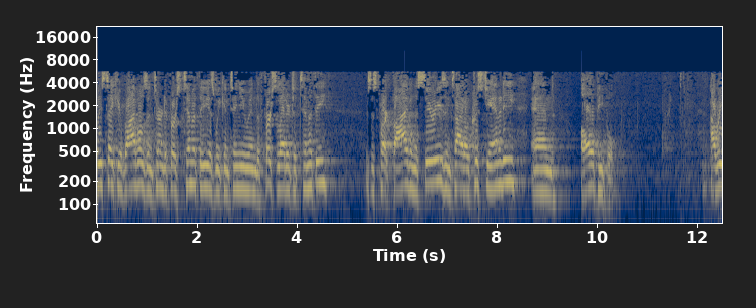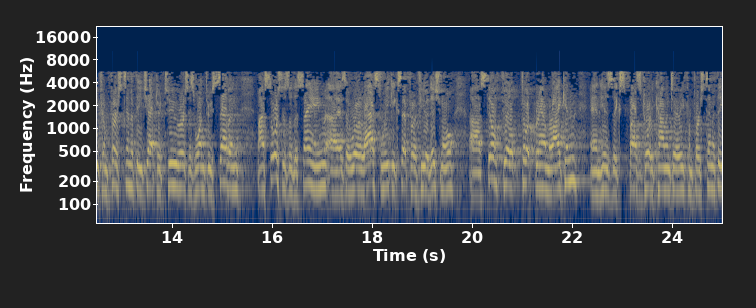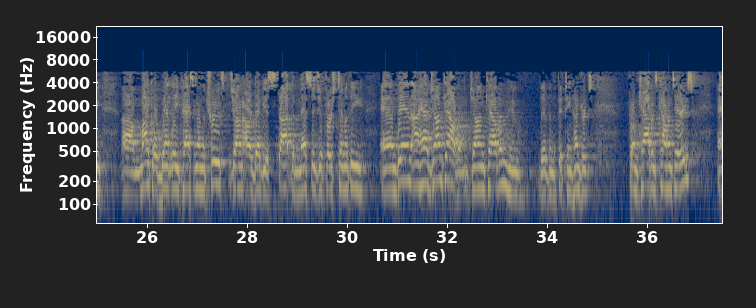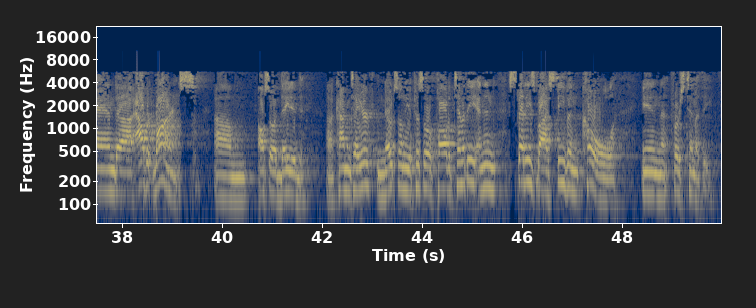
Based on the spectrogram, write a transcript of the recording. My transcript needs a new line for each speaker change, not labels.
Please take your Bibles and turn to 1 Timothy as we continue in the first letter to Timothy. This is part 5 in the series entitled Christianity and All People. I'll read from 1 Timothy chapter 2 verses 1 through 7. My sources are the same uh, as they were last week except for a few additional. Uh, still Philip Graham Ryken and his expository commentary from 1 Timothy. Uh, Michael Bentley passing on the truth. John R.W. Stott, the message of 1 Timothy. And then I have John Calvin. John Calvin, who lived in the 1500s, from Calvin's commentaries. And uh, Albert Barnes, um, also a dated uh, commentator, notes on the epistle of Paul to Timothy, and then studies by Stephen Cole in 1 Timothy.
